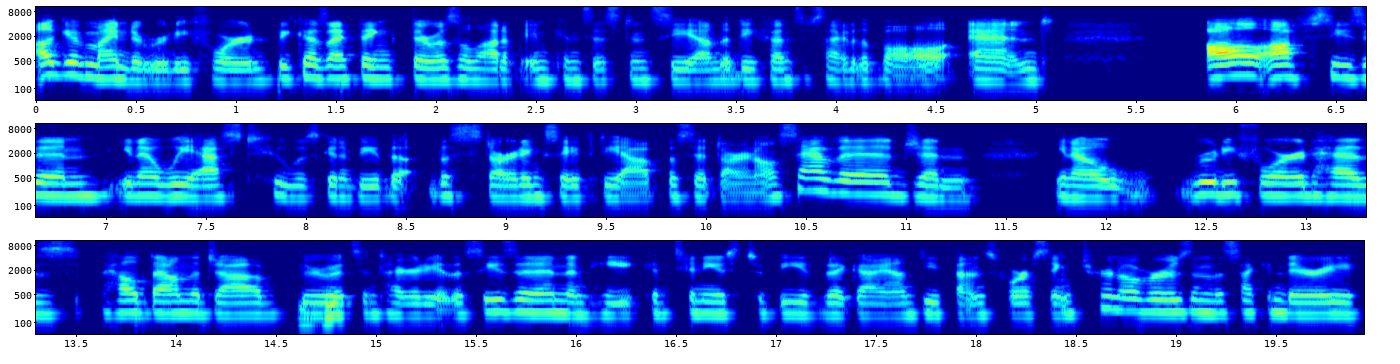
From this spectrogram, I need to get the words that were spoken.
I'll give mine to Rudy Ford because I think there was a lot of inconsistency on the defensive side of the ball. And all off season, you know, we asked who was going to be the, the starting safety opposite Darnell Savage. And, you know, Rudy Ford has held down the job through mm-hmm. its entirety of the season. And he continues to be the guy on defense forcing turnovers in the secondary.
